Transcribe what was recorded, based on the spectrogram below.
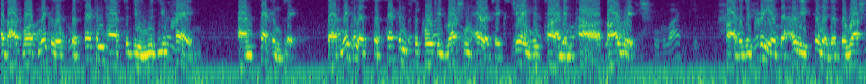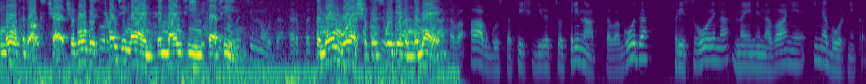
about what Nicholas II has to do with Ukraine, and secondly, that Nicholas II supported Russian heretics during his time in power, by which, у власти by the decree of the Holy Synod of the Russian Orthodox Church of August 29th in 1913, Синода РПЦ the name worshippers were given the name. 5 августа 1913 года присвоено наименование имя божников.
